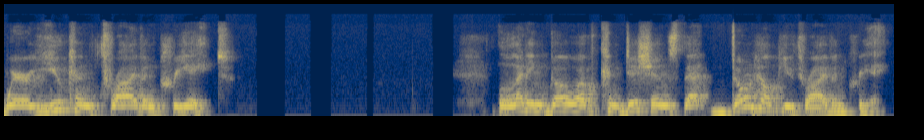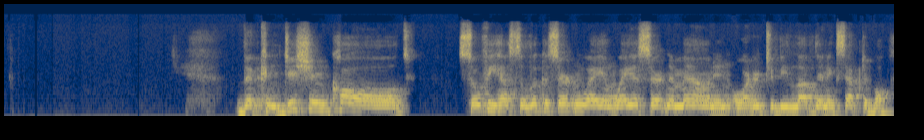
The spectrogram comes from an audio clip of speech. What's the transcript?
where you can thrive and create. Letting go of conditions that don't help you thrive and create the condition called Sophie has to look a certain way and weigh a certain amount in order to be loved and acceptable.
